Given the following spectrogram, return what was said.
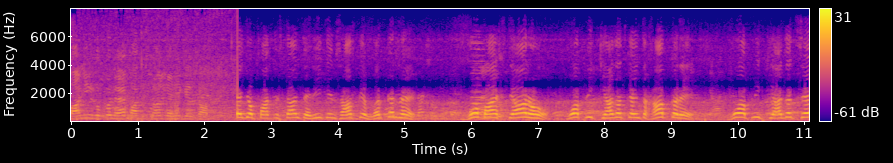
बानी रुकन है पाकिस्तान तहरीक इंसाफ जो पाकिस्तान तहरीक इंसाफ के वर्कर्स हैं वो बाख्तियार हो वो अपनी क्यादत का इंतखब करें वो अपनी क्यादत से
